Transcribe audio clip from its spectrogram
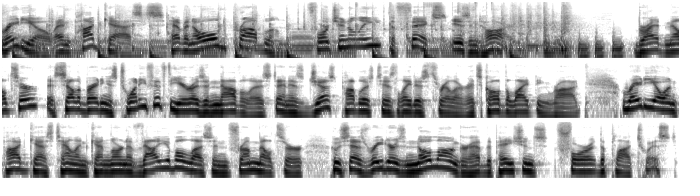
Radio and podcasts have an old problem. Fortunately, the fix isn't hard. Brad Meltzer is celebrating his 25th year as a novelist and has just published his latest thriller. It's called The Lightning Rod. Radio and podcast talent can learn a valuable lesson from Meltzer, who says readers no longer have the patience for the plot twist.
